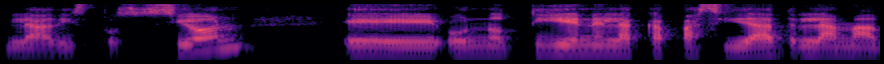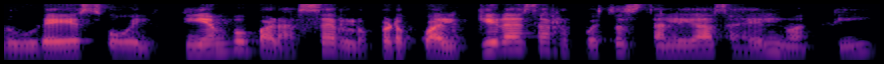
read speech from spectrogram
la disposición eh, o no tiene la capacidad, la madurez o el tiempo para hacerlo, pero cualquiera de esas respuestas están ligadas a él, no a ti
